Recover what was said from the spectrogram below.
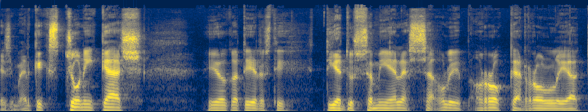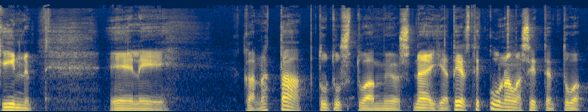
esimerkiksi Johnny Cash, joka tietysti tietyssä mielessä oli rock'n'rolliakin. Eli kannattaa tutustua myös näihin ja tietysti kuunnella sitten tuo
